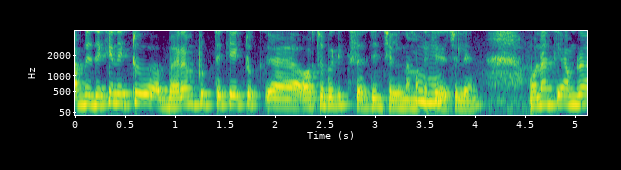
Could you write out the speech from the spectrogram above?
আপনি দেখেন একটু বহরমপুর থেকে একটু অর্থোপেডিক সার্জন ছিলেন আমার কাছে এসেছিলেন। ওনাকে আমরা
